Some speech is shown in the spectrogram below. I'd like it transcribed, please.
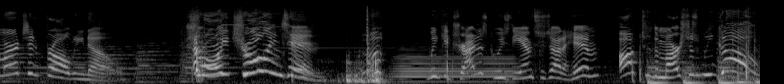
merchant for all we know. Troy Trollington! We could try to squeeze the answers out of him. Off to the marshes we go!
